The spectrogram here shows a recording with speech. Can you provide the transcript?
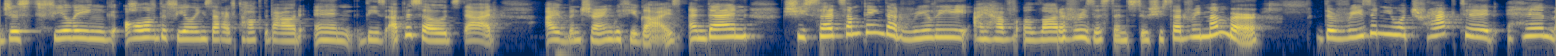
just feeling all of the feelings that I've talked about in these episodes that I've been sharing with you guys. And then she said something that really I have a lot of resistance to. She said, Remember, the reason you attracted him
